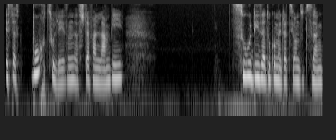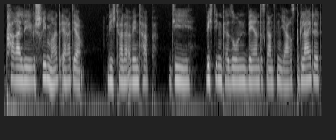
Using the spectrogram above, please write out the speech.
ist das Buch zu lesen, das Stefan Lambi zu dieser Dokumentation sozusagen parallel geschrieben hat. Er hat ja, wie ich gerade erwähnt habe, die wichtigen Personen während des ganzen Jahres begleitet,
